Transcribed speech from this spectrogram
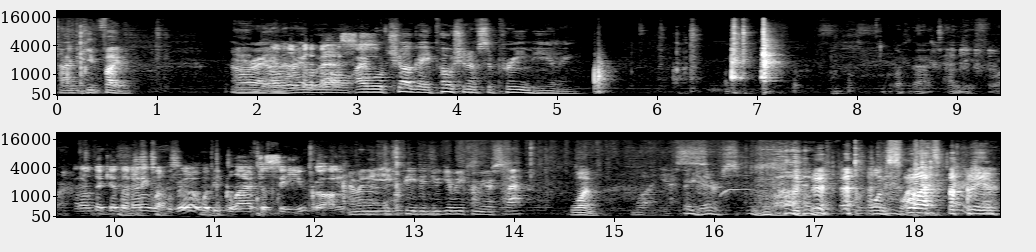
Time to keep fighting. All And, right. uh, Look I for the will, best. I will chug a potion of supreme healing. Look at that. 10d4. I don't think that anyone who would be glad to see you gone. How many HP did you give me from your slap? One. One, yes. Very generous. One slap. What? I mean,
